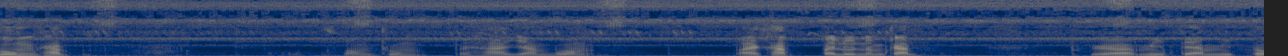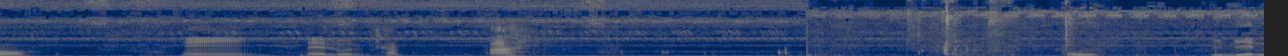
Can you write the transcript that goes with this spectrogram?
ทุ่มครับสองทุ่มไปหาย่ำบ่วง ไปครับไปหลุนน้ำกันเผื่อมีแต้มมีโตนี่ได้หลุนครับไปโอ้อีดิน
